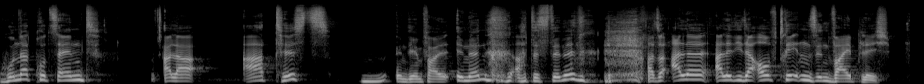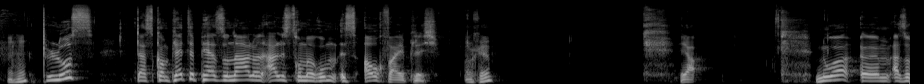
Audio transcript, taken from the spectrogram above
100% aller Artists, in dem Fall Innen, Artistinnen, also alle, alle, die da auftreten, sind weiblich. Plus das komplette Personal und alles drumherum ist auch weiblich. Okay. Ja. Nur, ähm, also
